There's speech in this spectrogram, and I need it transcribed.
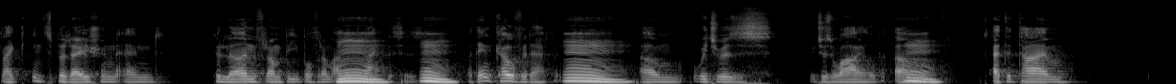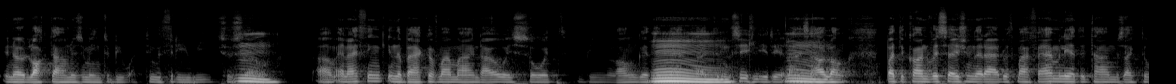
like inspiration and to learn from people from other Mm. practices. Mm. But then COVID happened, Mm. um, which was which was wild. Um, Mm. At the time, you know, lockdown was meant to be what two or three weeks or so. Mm. Um, and I think in the back of my mind, I always saw it being longer than that. I Mm. didn't really realize how Mm. long. But the conversation that I had with my family at the time was like, do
